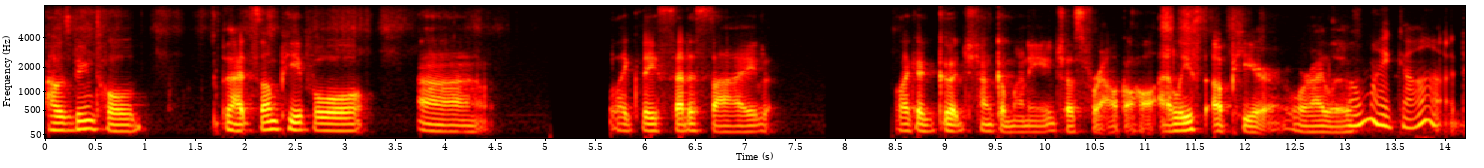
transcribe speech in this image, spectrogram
I was being told that some people uh like they set aside like a good chunk of money just for alcohol, at least up here where I live. Oh my god.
